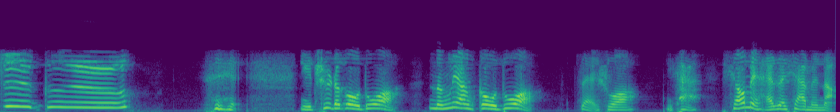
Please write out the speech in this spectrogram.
这个，嘿嘿，你吃的够多，能量够多。再说，你看小美还在下面呢。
